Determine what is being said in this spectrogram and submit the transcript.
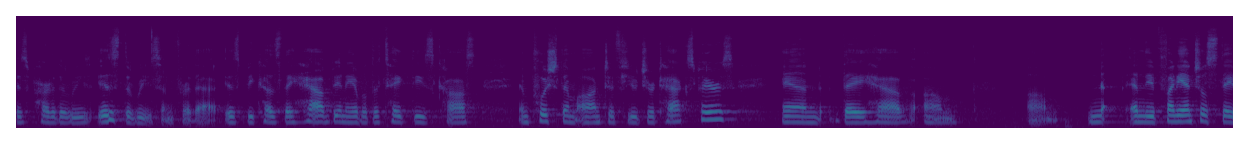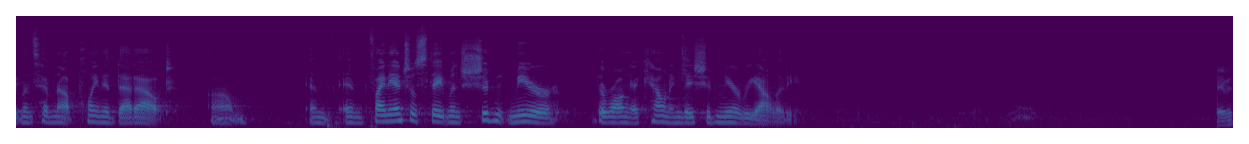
is part of the is the reason for that, is because they have been able to take these costs and push them on to future taxpayers, and they have, um, um, n- and the financial statements have not pointed that out. Um, And, and financial statements shouldn't mirror the wrong accounting, they should mirror reality. David?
